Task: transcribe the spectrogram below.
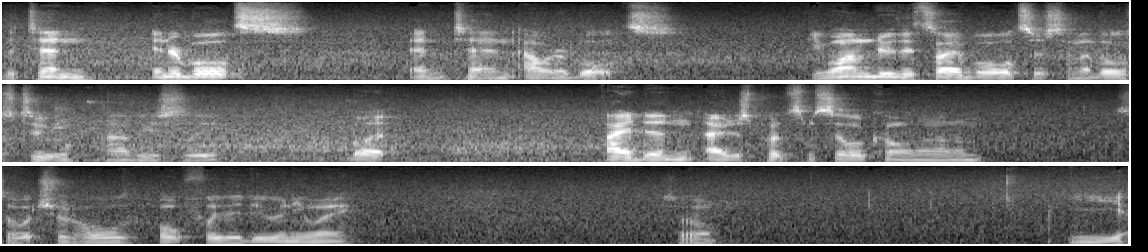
the 10 inner bolts and 10 outer bolts. If you want to do the side bolts there's some of those too obviously but I didn't I just put some silicone on them so it should hold. Hopefully they do anyway. So yeah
